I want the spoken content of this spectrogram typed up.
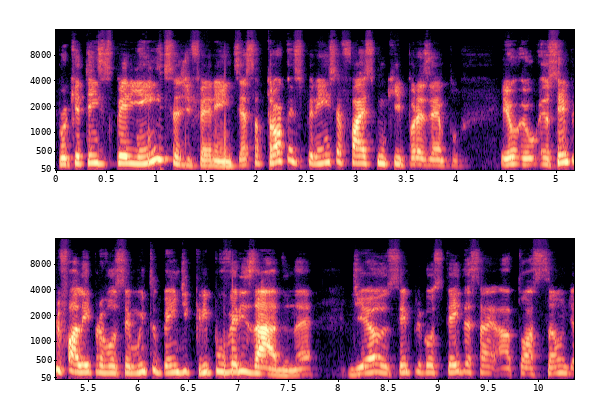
porque tem experiências diferentes. Essa troca de experiência faz com que, por exemplo, eu, eu, eu sempre falei para você muito bem de CRI pulverizado, né? De eu sempre gostei dessa atuação, de,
